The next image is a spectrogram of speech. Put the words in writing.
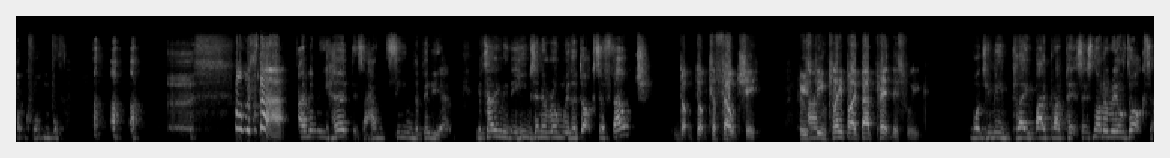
What was that? I've only heard this. I haven't seen the video. You're telling me that he was in a room with a Dr. Felch? Doc, Dr. Felchi, who's Uh, been played by Brad Pitt this week. What do you mean, played by Brad Pitt? So it's not a real doctor.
